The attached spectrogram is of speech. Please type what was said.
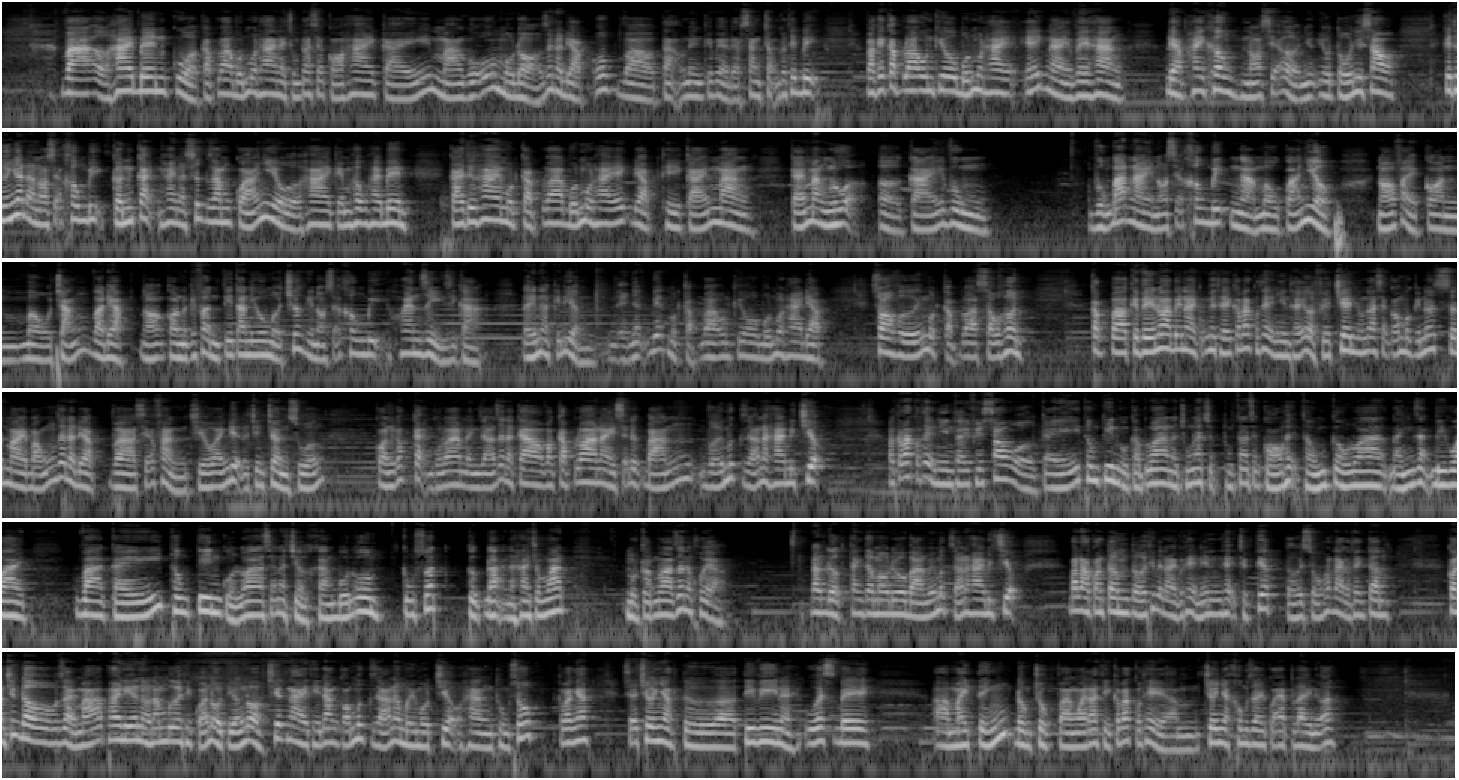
Và ở hai bên của cặp loa 412 này chúng ta sẽ có hai cái má gỗ màu đỏ rất là đẹp ốp vào tạo nên cái vẻ đẹp sang trọng cho thiết bị. Và cái cặp loa Onkyo 412X này về hàng đẹp hay không nó sẽ ở những yếu tố như sau. Cái thứ nhất là nó sẽ không bị cấn cạnh hay là sức răm quá nhiều ở hai cái hông hai bên. Cái thứ hai, một cặp loa 412X đẹp thì cái màng cái màng lụa ở cái vùng vùng bát này nó sẽ không bị ngả màu quá nhiều. Nó phải còn màu trắng và đẹp. Nó còn cái phần titanium ở trước thì nó sẽ không bị hoen dỉ gì cả. Đấy là cái điểm để nhận biết một cặp loa Onkyo 412 đẹp so với một cặp loa xấu hơn cặp à, cái vế loa bên này cũng như thế, các bác có thể nhìn thấy ở phía trên chúng ta sẽ có một cái nớt sơn mài bóng rất là đẹp và sẽ phản chiếu ánh điện ở trên trần xuống. Còn góc cạnh của loa em đánh giá rất là cao và cặp loa này sẽ được bán với mức giá là 20 triệu. Và các bác có thể nhìn thấy phía sau ở cái thông tin của cặp loa là chúng ta chúng ta sẽ có hệ thống cầu loa đánh dạng BY và cái thông tin của loa sẽ là trở kháng 4 ohm, công suất cực đại là 200W một cặp loa rất là khỏe, đang được Thanh Tâm Audio bán với mức giá là 20 triệu. Bạn nào quan tâm tới thiết bị này có thể liên hệ trực tiếp tới số hotline của Thanh Tâm. Còn chiếc đầu giải mã Pioneer N50 thì quá nổi tiếng rồi. Chiếc này thì đang có mức giá là 11 triệu hàng thùng xốp. Các bác nhé. Sẽ chơi nhạc từ ờ, TV này, USB, à, máy tính, đồng trục Và ngoài ra thì các bác có thể um, chơi nhạc không dây qua AirPlay nữa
